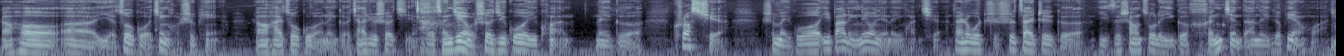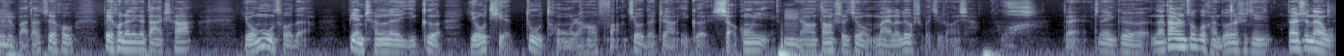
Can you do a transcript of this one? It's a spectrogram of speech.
然后呃也做过进口食品，然后还做过那个家具设计。我曾经有设计过一款那个 Cross Chair 是美国一八零六年的一款 chair，但是我只是在这个椅子上做了一个很简单的一个变化，就是把它最后背后的那个大叉由木头的变成了一个由铁镀铜然后仿旧的这样一个小工艺，嗯然后当时就卖了六十个集装箱。哇！对，那个那当然做过很多的事情，但是呢，我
